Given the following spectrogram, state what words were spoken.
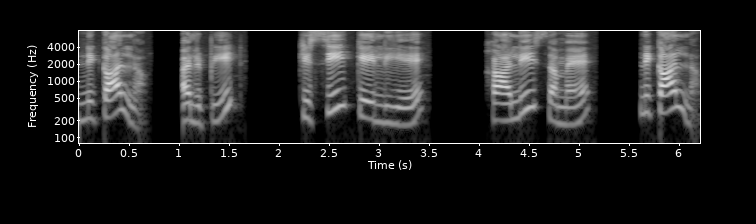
निकालना. I repeat, किसी के लिए खाली समय निकालना।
